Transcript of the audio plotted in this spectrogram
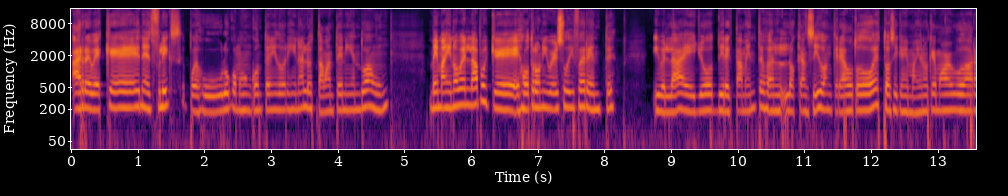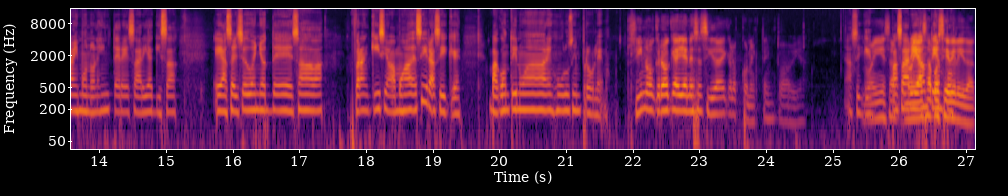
al revés que Netflix, pues Hulu, como es un contenido original, lo está manteniendo aún. Me imagino, ¿verdad? Porque es otro universo diferente. Y, ¿verdad? Ellos directamente, los que han sido, han creado todo esto. Así que me imagino que Marvel ahora mismo no les interesaría quizás eh, hacerse dueños de esa franquicia, vamos a decir. Así que va a continuar en Hulu sin problema. Sí, no creo que haya necesidad de que los conecten todavía. Así que No hay esa, no hay pasaría esa un tiempo. posibilidad.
